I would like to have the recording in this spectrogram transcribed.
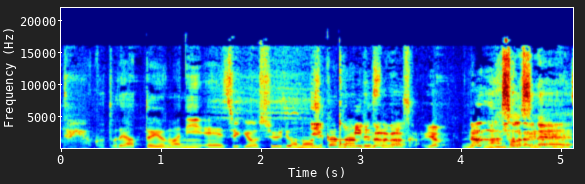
ということであっという間に、えー、授業終了のお時間なんですが。見るなら何ですか？いや何そうですね。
